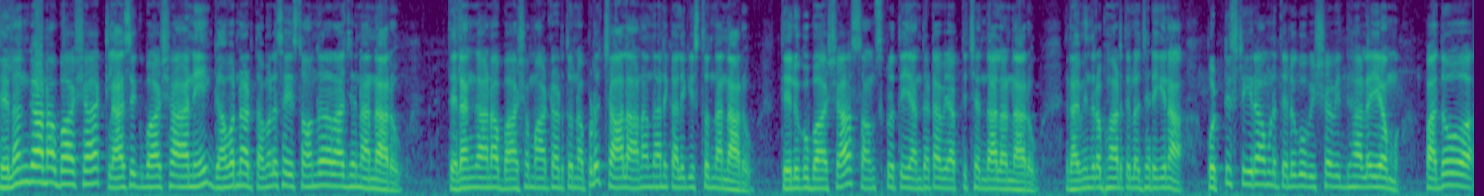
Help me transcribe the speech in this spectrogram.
తెలంగాణ భాష క్లాసిక్ భాష అని గవర్నర్ తమిళసై సౌందరరాజన్ అన్నారు. తెలంగాణ భాష మాట్లాడుతున్నప్పుడు చాలా ఆనందాన్ని కలిగిస్తుందన్నారు. తెలుగు భాష సంస్కృతి అంతటా వ్యాప్తి చెందాలన్నారు. రవీంద్ర భారతిలో జరిగిన పొట్టి శ్రీరాములు తెలుగు విశ్వవిద్యాలయం పదో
